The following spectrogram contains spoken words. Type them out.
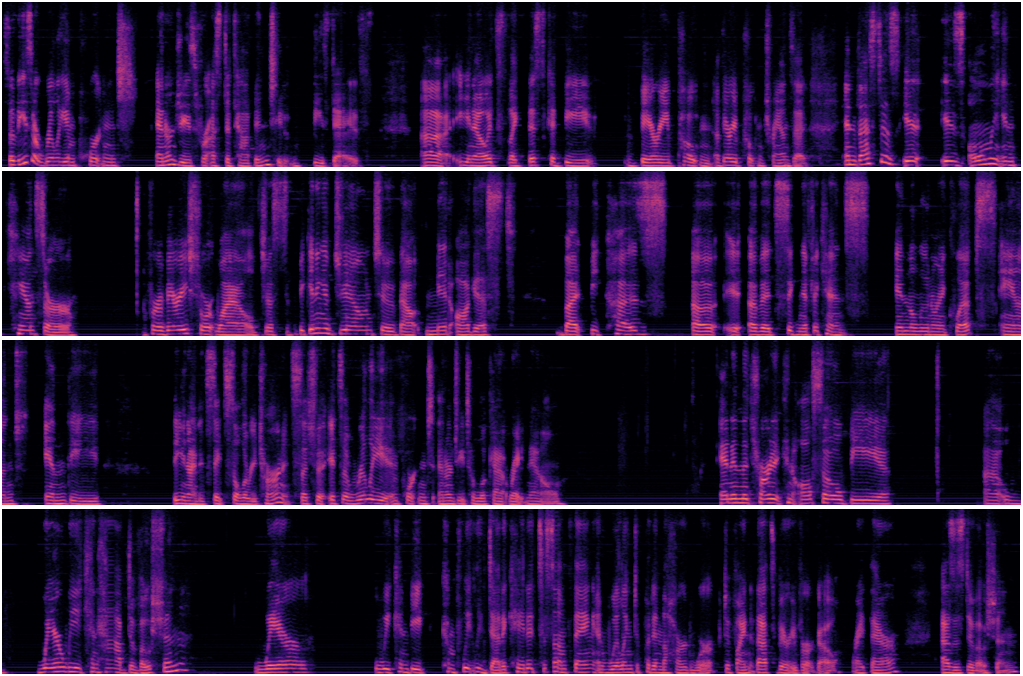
so these are really important energies for us to tap into these days. Uh, you know, it's like this could be very potent, a very potent transit. And Vesta's it is only in Cancer for a very short while, just at the beginning of June to about mid August. But because of, it, of its significance in the lunar eclipse and in the the United States solar return, it's such a it's a really important energy to look at right now. And in the chart, it can also be uh, where we can have devotion, where we can be completely dedicated to something and willing to put in the hard work to find it. That's very Virgo right there, as is devotion.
